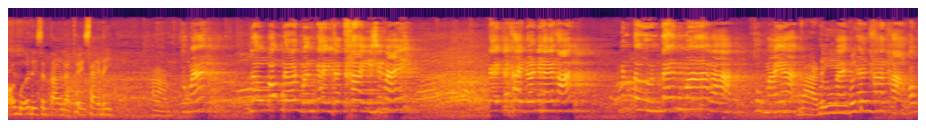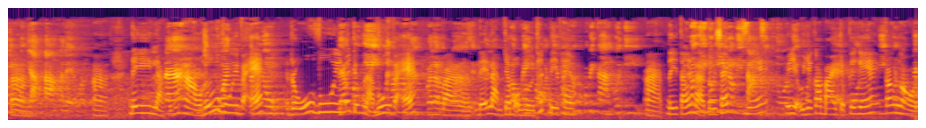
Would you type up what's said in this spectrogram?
mỗi bữa đi center là thuê xe đi à ถูกไหมเราต้องเดินเหมือนไก่จะไข่ใช่ไหม ไก่จะไข่เดินยังไงคะ มันตื่นเต้นมากอ่ะ ถูกไหมอ่ะ và คุณรู้ไหม đi với แค่ cái ท่าทางก็มีคนอยากตามมาแล้วอะ à, đi là cũng hào hứng vui vẻ rủ vui nói chung là vui vẻ và để làm cho mọi người thích đi theo à đi tới là tôi xếp ghế ví dụ như có ba chục cái ghế có ngồi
